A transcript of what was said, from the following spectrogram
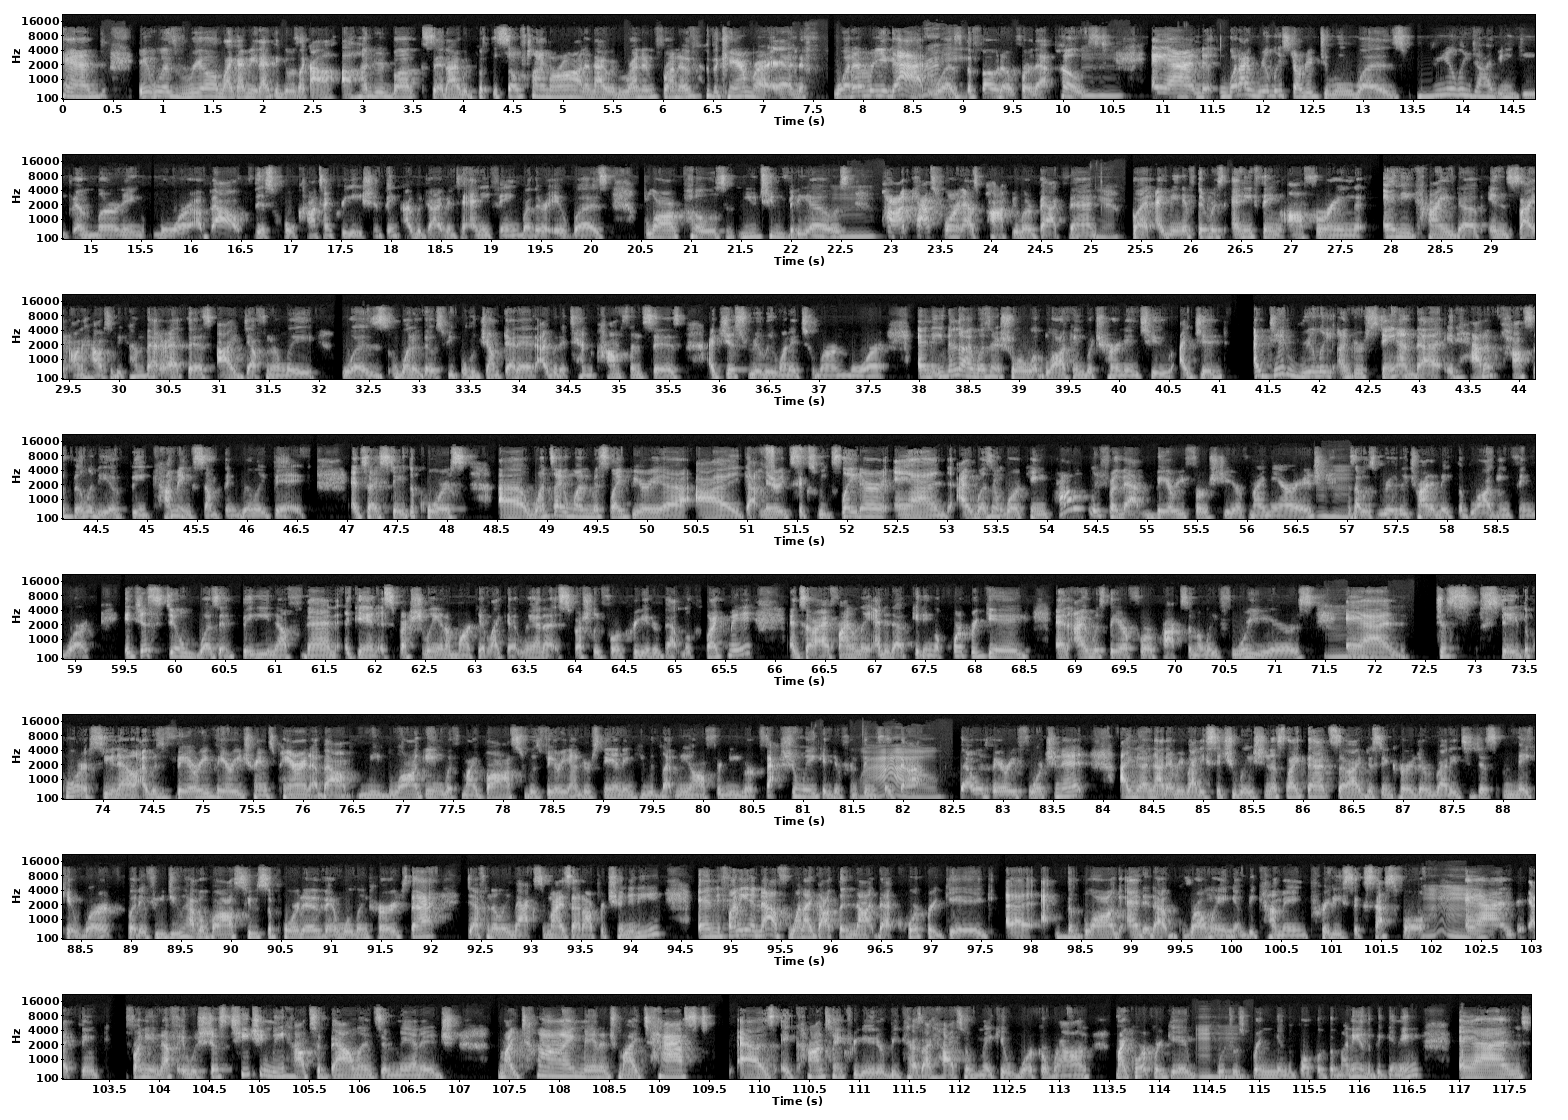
and it was real, like, I mean, I think it was like a, a hundred bucks and I would put the self timer on and I would run in front of the camera and whatever you got right. was the photo for that post. Mm-hmm. And what I really started doing was really diving deep and learning more about this whole content creation thing. I would dive into anything, whether it was blog posts, YouTube videos, mm-hmm. Podcasts weren't as popular back then. Yeah. But I mean, if there was anything offering any kind of insight on how to become better at this, I definitely was one of those people who jumped at it. I would attend conferences. I just really wanted to learn more. And even though I wasn't sure what blogging would turn into, I did I did really understand that it had a possibility of becoming something really big. And so I stayed the course. Uh, once I won Miss Liberia, I got married six weeks later, and I wasn't working probably for that very first year of my marriage because mm-hmm. I was really trying to make the blogging thing work. It just still wasn't big enough then, again, especially in a market like Atlanta, especially for a creator that looked like me. And so I finally ended up getting a corporate gig, and I was there for approximately four years years mm. and just stayed the course. You know, I was very, very transparent about me blogging with my boss, who was very understanding. He would let me off for New York Fashion Week and different wow. things like that. That was very fortunate. I know not everybody's situation is like that. So I just encourage everybody to just make it work. But if you do have a boss who's supportive and will encourage that, definitely maximize that opportunity. And funny enough, when I got the not that corporate gig, uh, the blog ended up growing and becoming pretty successful. Mm. And I think funny enough, it was just teaching me how to balance and manage my time, manage my tasks as a content creator because I had to make it work around my corporate gig, mm-hmm. which was bringing in the bulk of the money in the beginning. And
